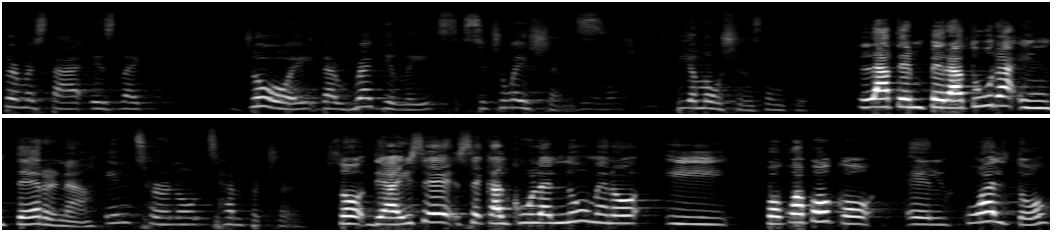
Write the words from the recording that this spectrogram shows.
thermostat is like joy that regulates situations. The emotions, thank you. La temperatura interna. Internal temperature. So, de ahí se, se calcula el número y poco a poco el cuarto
